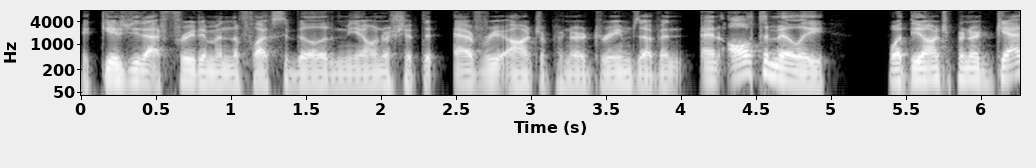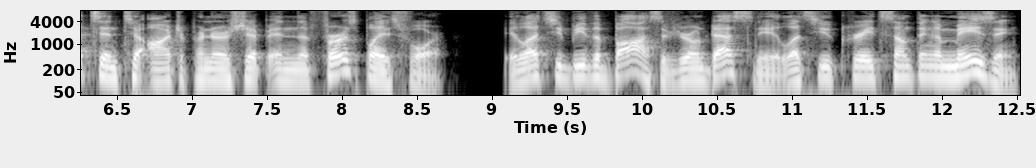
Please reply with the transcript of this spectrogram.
It gives you that freedom and the flexibility and the ownership that every entrepreneur dreams of. And, and ultimately, what the entrepreneur gets into entrepreneurship in the first place for. It lets you be the boss of your own destiny. It lets you create something amazing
